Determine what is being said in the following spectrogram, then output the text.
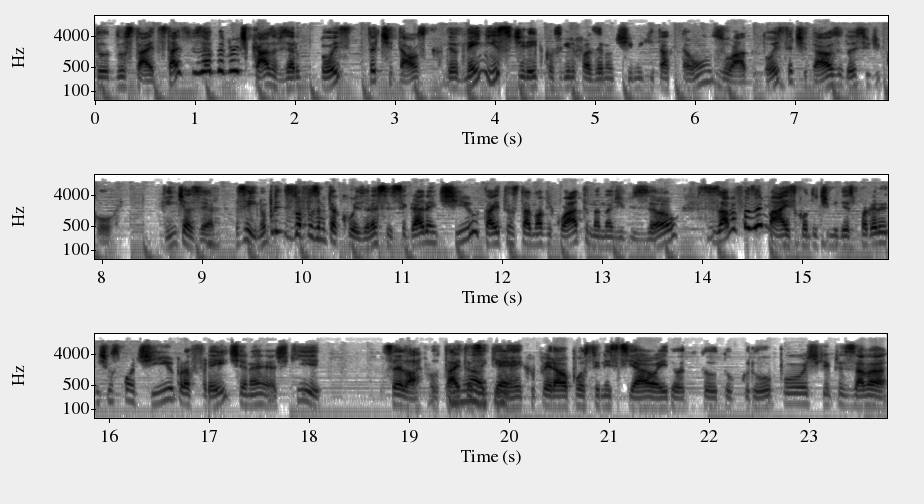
do, dos Titans. Os Titans fizeram dever de casa, fizeram dois touchdowns. Cara. Nem isso direito conseguiram fazer num time que tá tão zoado. Dois touchdowns e dois field goal. 20 a 0. Assim, não precisou fazer muita coisa, né? Você, garantiu, o Titans tá 9-4 na, na, divisão. Precisava fazer mais contra o time desse para garantir uns pontinhos pra frente, né? Acho que, sei lá, o Titans se quer recuperar o posto inicial aí do, do, do grupo, acho que precisava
